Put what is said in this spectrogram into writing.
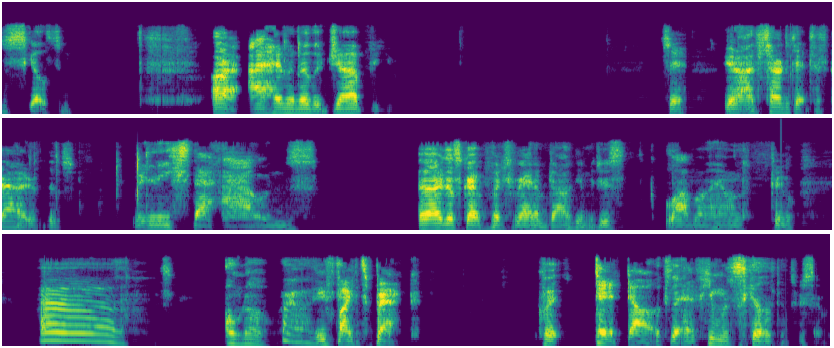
Skeleton. Alright, I have another job for you. So, you know, I'm starting to get tired of this. Release the hounds. And I just grabbed a bunch of random dog images. Lava hound, too. Ah. Oh no. Ah, he fights back. Quit. Dead dogs that have human skeletons for some reason.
